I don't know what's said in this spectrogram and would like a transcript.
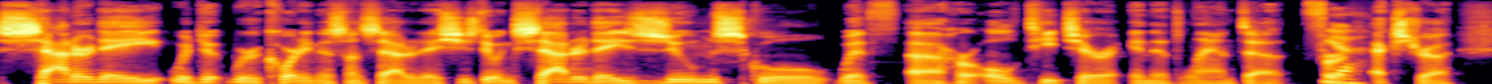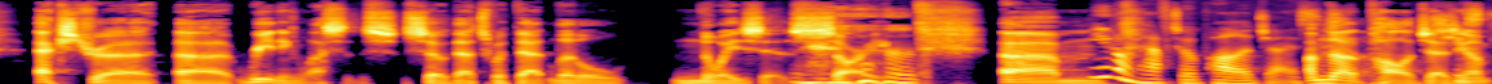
saturday we're, do, we're recording this on saturday she's doing saturday zoom school with uh, her old teacher in atlanta for Yeah. extra extra uh, reading lessons so that's what that little noise is sorry um, You don't have to apologize. I'm not apologizing. I'm.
